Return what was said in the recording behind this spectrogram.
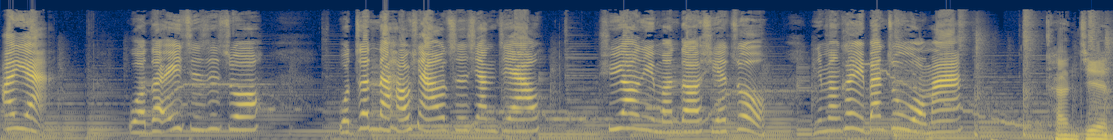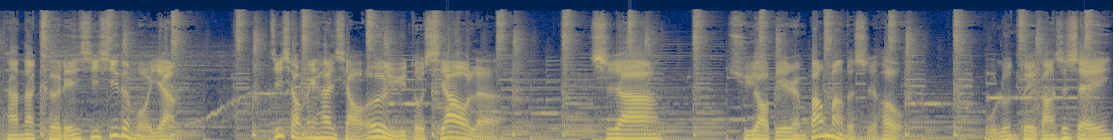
哎呀，我的意思是说，我真的好想要吃香蕉，需要你们的协助，你们可以帮助我吗？看见他那可怜兮兮的模样，鸡小妹和小鳄鱼都笑了。是啊，需要别人帮忙的时候，无论对方是谁，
